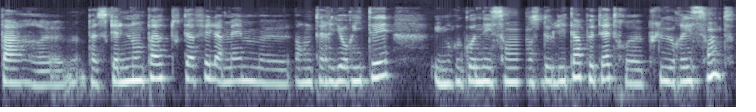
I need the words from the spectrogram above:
par, parce qu'elles n'ont pas tout à fait la même antériorité, une reconnaissance de l'État peut-être plus récente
